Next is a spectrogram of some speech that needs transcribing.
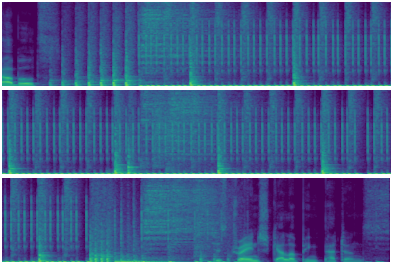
doubles. To strange galloping patterns.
